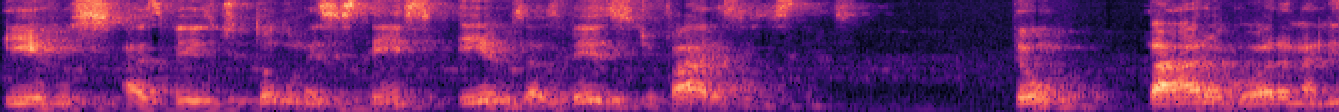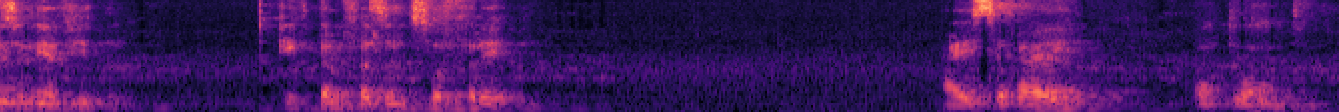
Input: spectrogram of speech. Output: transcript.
Erros, às vezes, de toda uma existência, erros, às vezes, de várias existências. Então, paro agora, analiso a minha vida. O que está me fazendo sofrer? Aí você vai pontuando.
